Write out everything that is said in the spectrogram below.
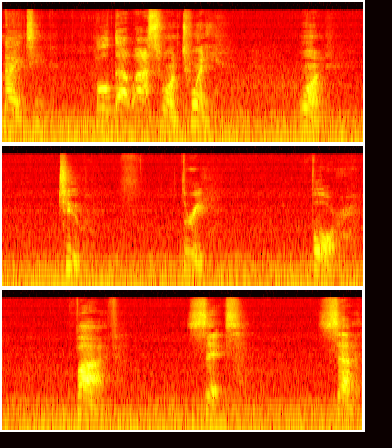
nineteen. Hold that last one. 20. One, two, three, four, five, six, seven,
